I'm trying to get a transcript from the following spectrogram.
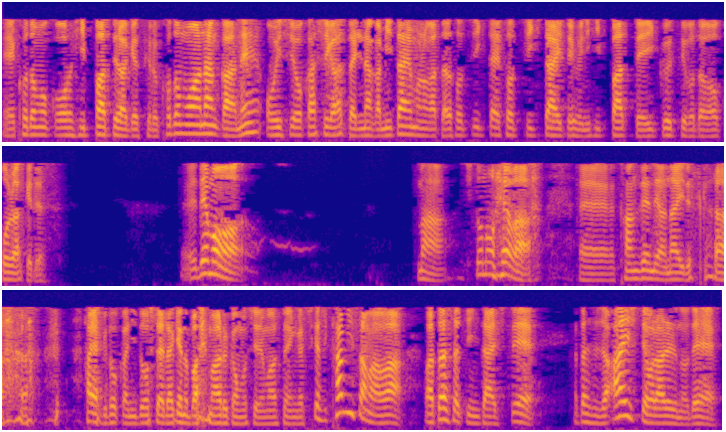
えー、子供をこう引っ張ってるわけですけど、子供はなんかね、美味しいお菓子があったり、なんか見たいものがあったらそっち行きたい、そっち行きたいというふうに引っ張っていくっていうことが起こるわけです。でも、まあ、人の親は、えー、完全ではないですから 早くどっかに移動したいだけの場合もあるかもしれませんが、しかし神様は私たちに対して、私たちは愛しておられるので、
